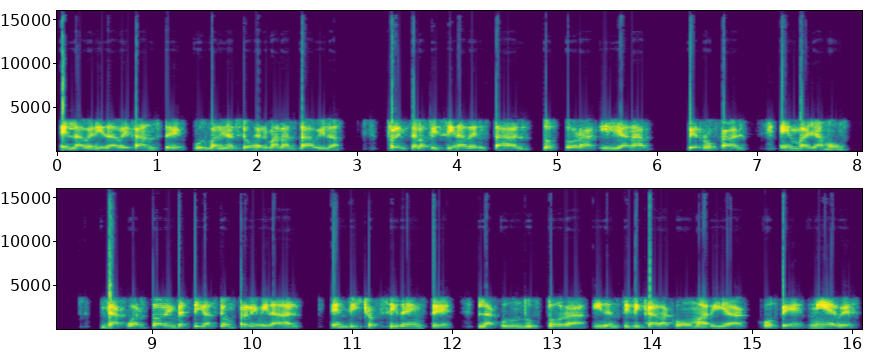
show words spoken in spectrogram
en la avenida Betance, urbanización Hermanas Dávila, frente a la oficina dental doctora Iliana Berrocal, en Bayamón. De acuerdo a la investigación preliminar, en dicho accidente, la conductora, identificada como María Coté Nieves,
